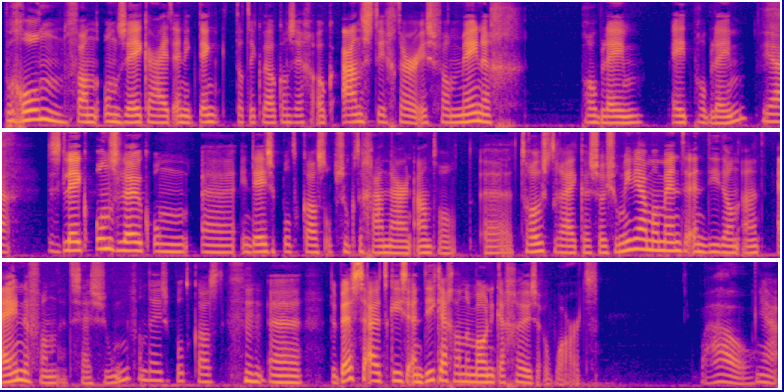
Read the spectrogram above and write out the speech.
bron van onzekerheid. En ik denk dat ik wel kan zeggen, ook aanstichter is van menig probleem, eetprobleem. Ja. Dus het leek ons leuk om eh, in deze podcast op zoek te gaan naar een aantal eh, troostrijke social media momenten. En die dan aan het einde van het seizoen van deze podcast eh, de beste uitkiezen. En die krijgt dan de Monica Geuze Award. Wauw. Ja.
